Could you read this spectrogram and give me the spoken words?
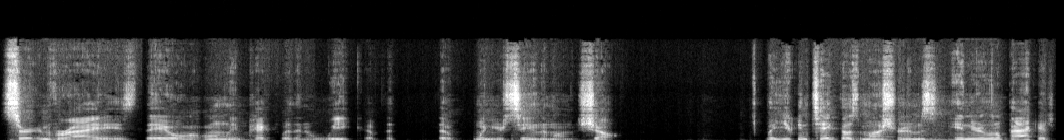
certain varieties, they will only picked within a week of the, the when you're seeing them on the shelf. But you can take those mushrooms in your little package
